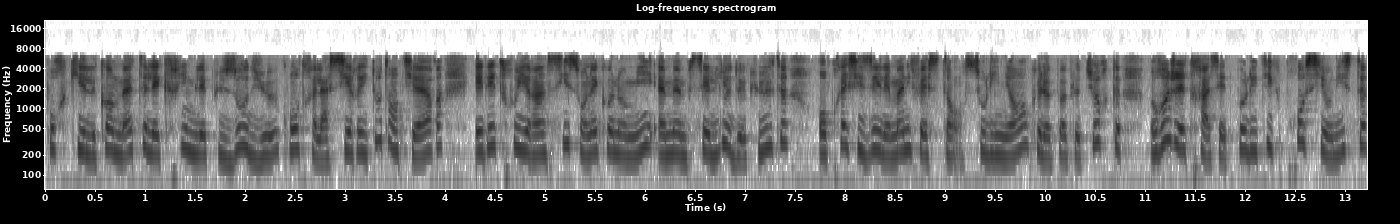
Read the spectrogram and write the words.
pour qu'ils commettent les crimes les plus odieux contre la Syrie tout entière et détruire ainsi son économie et même ses lieux de culte, ont précisé les manifestants, soulignant que le peuple turc rejettera cette politique pro-sioniste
